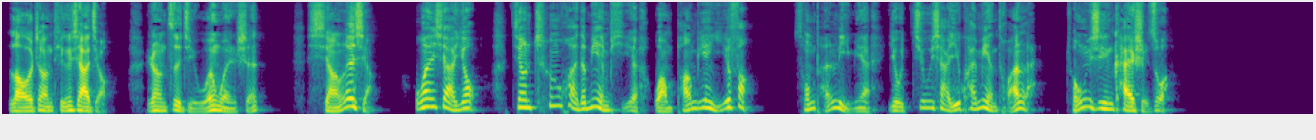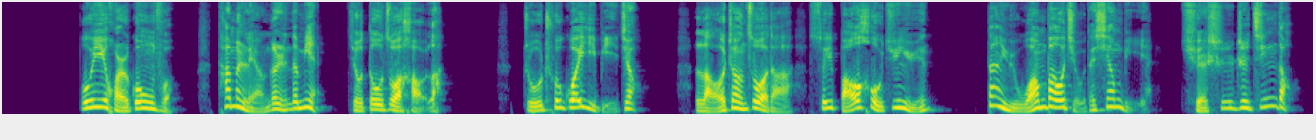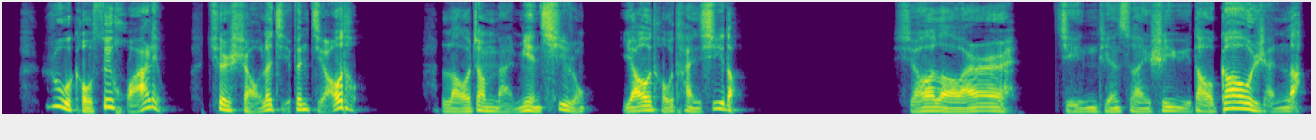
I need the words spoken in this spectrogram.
老丈停下脚，让自己稳稳神。想了想，弯下腰，将撑坏的面皮往旁边一放，从盆里面又揪下一块面团来，重新开始做。不一会儿功夫，他们两个人的面就都做好了。煮出锅一比较，老丈做的虽薄厚均匀，但与王宝九的相比，却失之筋道；入口虽滑溜，却少了几分嚼头。老丈满面凄容。摇头叹息道：“小老儿今天算是遇到高人了。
